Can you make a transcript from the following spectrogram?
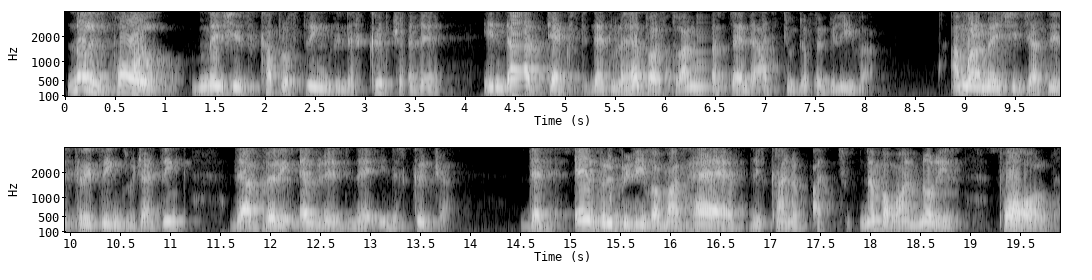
Notice Paul mentions a couple of things in the scripture there, in that text, that will help us to understand the attitude of a believer. I'm going to mention just these three things, which I think they are very evident there in the scripture, that every believer must have this kind of attitude. Number one, notice Paul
